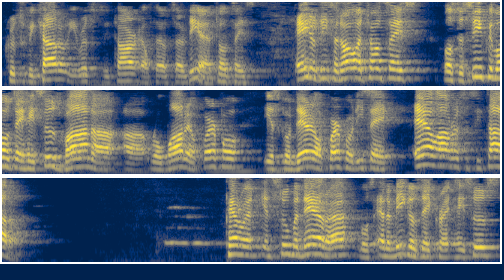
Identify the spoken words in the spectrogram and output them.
crucificado y resucitar el tercer día. Entonces, ellos dicen, no, entonces los discípulos de Jesús van a, robar el cuerpo y esconder el cuerpo. Dice, Él ha resucitado. Pero en, su manera, los enemigos de Jesús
